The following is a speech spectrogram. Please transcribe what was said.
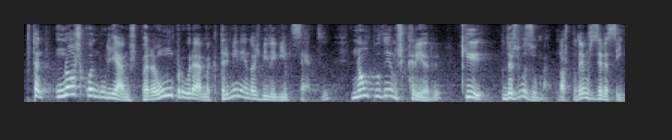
Portanto, nós quando olhamos para um programa que termina em 2027, não podemos querer que, das duas uma, nós podemos dizer assim,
